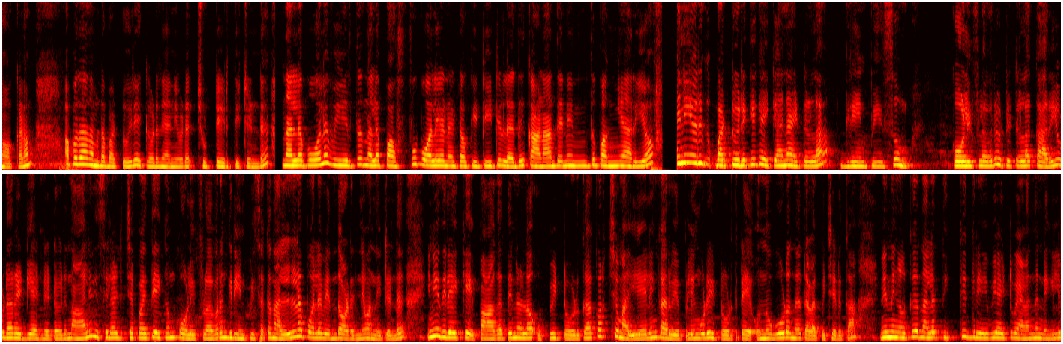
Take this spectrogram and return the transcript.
നോക്കണം. അപ്പോൾ അതാ നമ്മുടെ ഭട്ടൂരയൊക്കെ ഇവിടെ ഞാനിവിടെ ചുട്ടെടുത്തിട്ടുണ്ട്. നല്ലപോലെ വീർത്ത് നല്ല പഫ് പോലെയാണ് കേട്ടോ കിട്ടിയിട്ടുള്ളത്. കാണാൻ തന്നെ എന്ത് ഭംഗി അറിയോ? ഇനി ഒരു ബട്ടൂരയ്ക്ക് കഴിക്കാനായിട്ടുള്ള ഗ്രീൻ പീസും കോളിഫ്ലവറും ഇട്ടിട്ടുള്ള കറി ഇവിടെ റെഡി ആയിട്ടുണ്ട് കേട്ടോ. ഒരു നാല് വിസിലടിച്ചപ്പോഴത്തേക്കും കോളിഫ്ലവറും ഗ്രീൻ പീസൊക്കെ നല്ല പോലെ വെന്ത് ഉടഞ്ഞ് വന്നിട്ടുണ്ട്. ഇനി ഇതിലേക്ക് പാകത്തിനുള്ള ഉപ്പ് ഇട്ട് കൊടുക്കുക. കുറച്ച് മല്ലിയിലും കറിവേപ്പിലയും കൂടി ഇട്ട് കൊടുത്തിട്ട് ഒന്നുകൂടെ ഒന്ന് തിളപ്പിച്ചെടുക്കുക. ഇനി നിങ്ങൾക്ക് നല്ല തിക്ക് ഗ്രേവി ആയിട്ട് വേണമെന്നുണ്ടെങ്കിൽ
